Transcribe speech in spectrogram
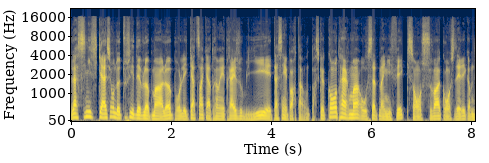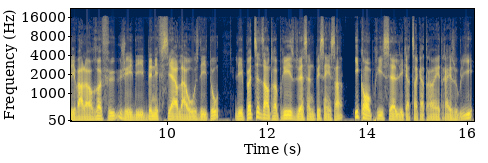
La signification de tous ces développements-là pour les 493 oubliés est assez importante parce que contrairement aux 7 magnifiques, qui sont souvent considérés comme des valeurs refuges et des bénéficiaires de la hausse des taux, les petites entreprises du SP 500, y compris celles des 493 oubliés,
